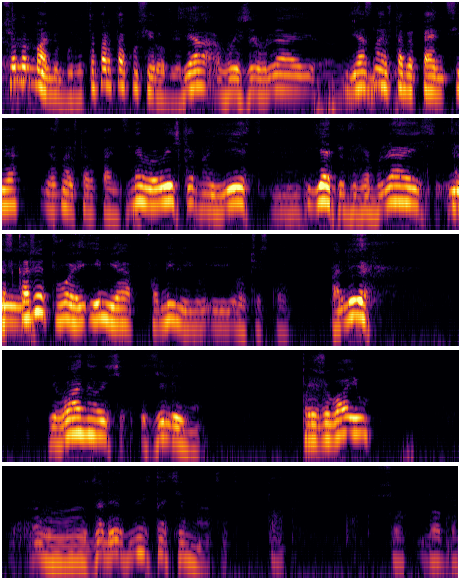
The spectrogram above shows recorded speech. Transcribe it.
Все нормально буде. Тепер так усі роблять. я виживляю. Я знаю, що в тебе пенсія. Я знаю, що в тебе пенсія. Невеличка, але є. Я підробляюсь. І Скажи твоє ім'я, фамілію і отчество. Олег Іванович Зеленін. Проживаю. Е, Залізнична 17. Так, так, все, добре.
